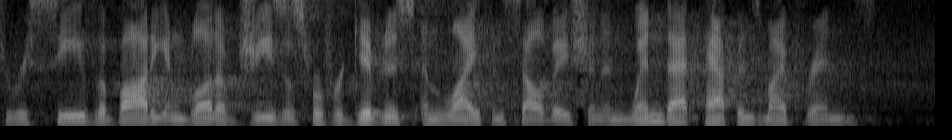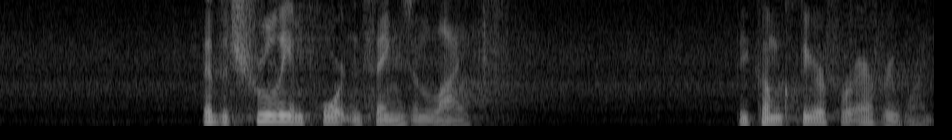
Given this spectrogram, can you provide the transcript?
to receive the body and blood of Jesus for forgiveness and life and salvation. And when that happens, my friends, then the truly important things in life become clear for everyone.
